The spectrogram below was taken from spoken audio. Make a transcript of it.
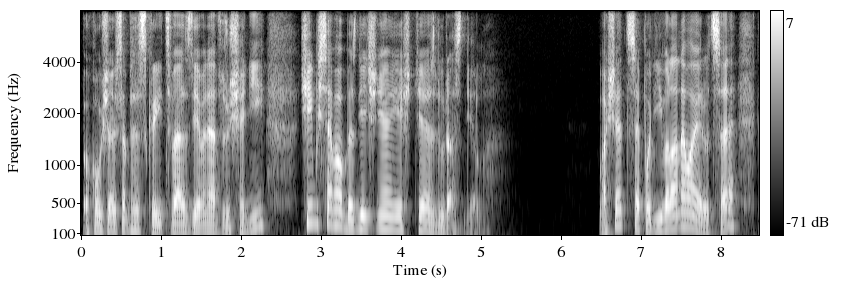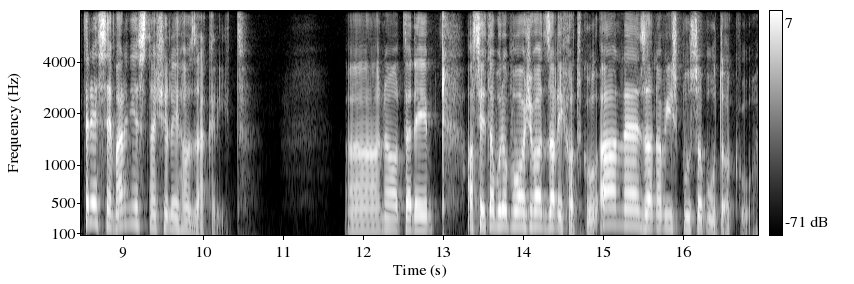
Pokoušel jsem se skrýt své zjevené vzrušení, čímž jsem ho bezděčně ještě zdůraznil. Vašet se podívala na moje ruce, které se marně snažily ho zakrýt. Uh, no tedy, asi to budu považovat za lichotku a ne za nový způsob útoku.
